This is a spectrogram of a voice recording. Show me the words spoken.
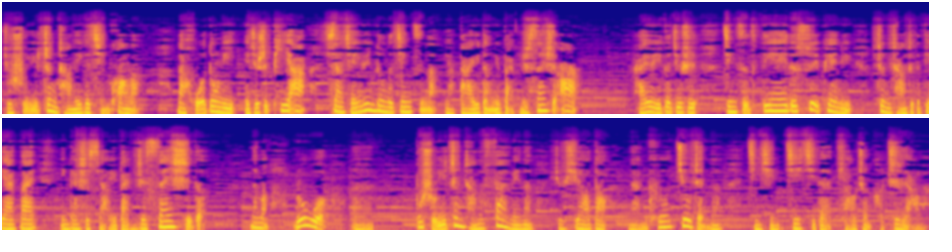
就属于正常的一个情况了。那活动力也就是 PR 向前运动的精子呢，要大于等于百分之三十二。还有一个就是精子 DNA 的碎片率正常，这个 DFI 应该是小于百分之三十的。那么，如果嗯不属于正常的范围呢，就需要到男科就诊呢，进行积极的调整和治疗了。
